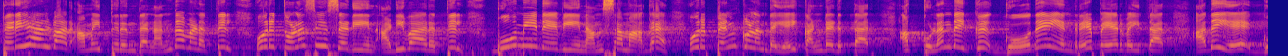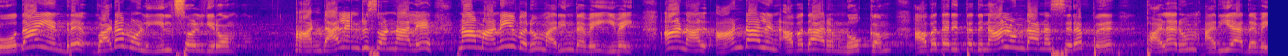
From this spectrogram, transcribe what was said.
பெரியாழ்வார் அமைத்திருந்த நந்தவனத்தில் ஒரு துளசி செடியின் அடிவாரத்தில் பூமி தேவியின் அம்சமாக ஒரு பெண் குழந்தையை கண்டெடுத்தார். அக்குழந்தைக்கு கோதை என்றே பெயர் வைத்தார். அதையே கோதா என்று பழமொழியில் சொல்கிறோம். ஆண்டாள் என்று சொன்னாலே நாம் அனைவரும் அறிந்தவை இவை. ஆனால் ஆண்டாளின் அவதாரம் நோக்கம் அவதரித்ததினால் உண்டான சிறப்பு பலரும் அறியாதவை.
